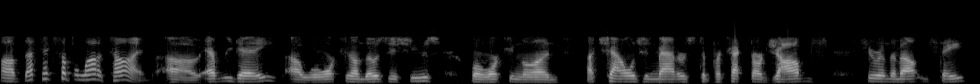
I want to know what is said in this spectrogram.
uh, that takes up a lot of time. Uh, every day uh, we're working on those issues. We're working on uh, challenging matters to protect our jobs here in the Mountain States,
